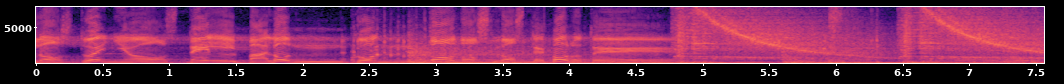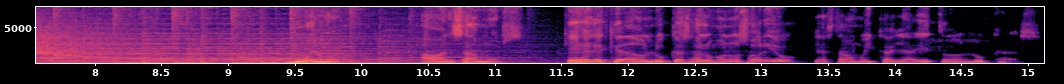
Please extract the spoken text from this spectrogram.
Los dueños del balón con todos los deportes. Bueno, avanzamos. ¿Qué se le queda a don Lucas Salomón Osorio? Ya estaba muy calladito, don Lucas.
